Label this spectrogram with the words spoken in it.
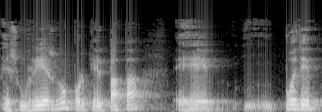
es un riesgo porque el Papa eh, puede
